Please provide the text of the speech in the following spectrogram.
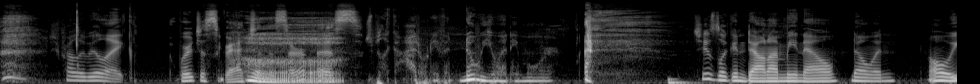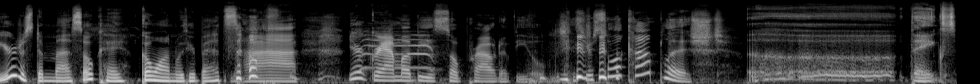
She'd probably be like, We're just scratching the surface. She'd be like, I don't even know you anymore. She's looking down on me now, knowing, oh, you're just a mess. Okay, go on with your bad self. ah, your grandma be so proud of you because you're so accomplished. Thanks.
